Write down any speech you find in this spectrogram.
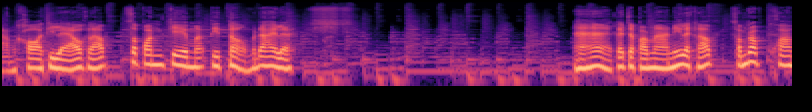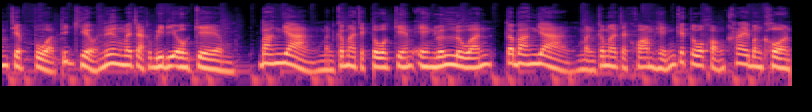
ตามข้อที่แล้วครับ สปอนเกมติดต่อมาได้เลยอ่าก็จะประมาณนี้แหละครับสำหรับความเจ็บปวดที่เกี่ยวเนื่องมาจากวิดีโอเกม บางอย่างมันก็มาจากตัวเกมเองล้วนๆแต่บางอย่างมันก็มาจากความเห็นแก่ตัวของใครบางคน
